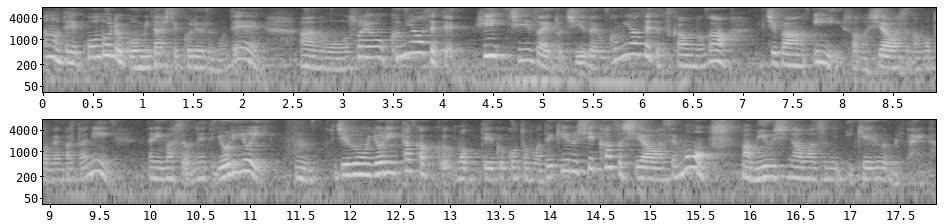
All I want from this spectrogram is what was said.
なので行動力を生み出してくれるのであのそれを組み合わせて非地位罪と地位罪を組み合わせて使うのが一番いいその幸せの求め方になりますよね。より良い、うん、自分をより高く持っていくこともできるしかつ幸せも、まあ、見失わずにいけるみたいな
